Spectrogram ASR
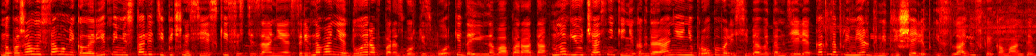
Но, пожалуй, самыми колоритными стали типично сельские состязания, соревнования дойеров по разборке сборки доильного аппарата. Многие участники никогда ранее не пробовали себя в этом деле, как, например, Дмитрий Шелеп из славянской команды.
